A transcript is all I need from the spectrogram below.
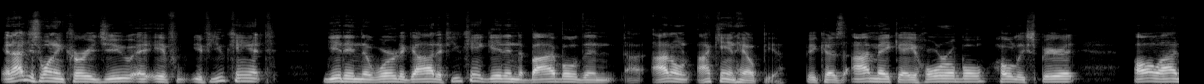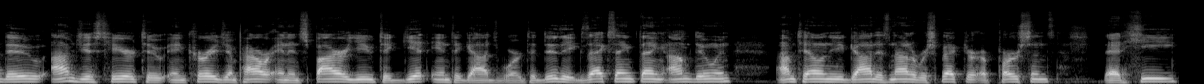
And I just want to encourage you uh, if if you can't get in the word of God, if you can't get in the Bible, then I don't I can't help you because I make a horrible Holy Spirit. All I do, I'm just here to encourage, empower, and inspire you to get into God's Word, to do the exact same thing I'm doing. I'm telling you, God is not a respecter of persons, that He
